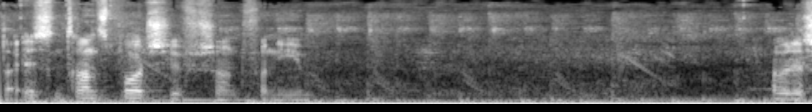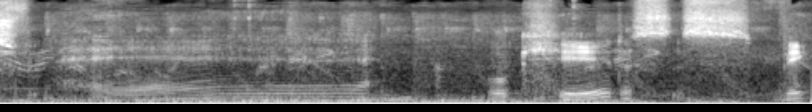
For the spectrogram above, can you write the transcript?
Da ist ein Transportschiff schon von ihm. Aber das... Hä? Okay, das ist weg,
